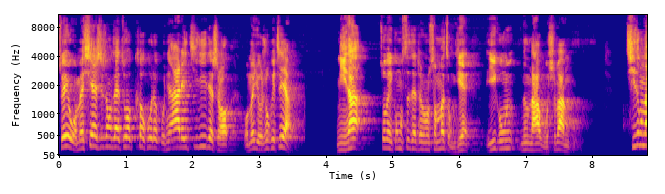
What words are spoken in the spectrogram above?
所以我们现实中在做客户的股权案例激励的时候，我们有时候会这样，你呢作为公司的这种什么总监，一共能拿五十万股，其中呢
